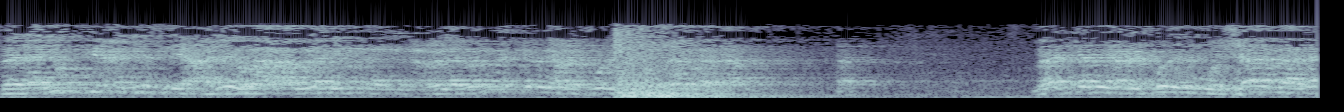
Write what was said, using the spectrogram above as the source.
فلا يمكن أن يثني عليه وهؤلاء العلماء ما كانوا يعرفون المجاملة. ما كانوا يعرفون المجاملة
